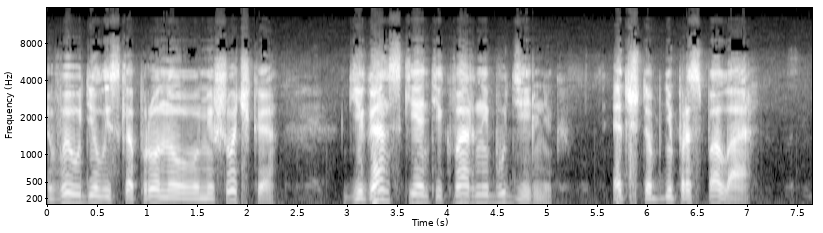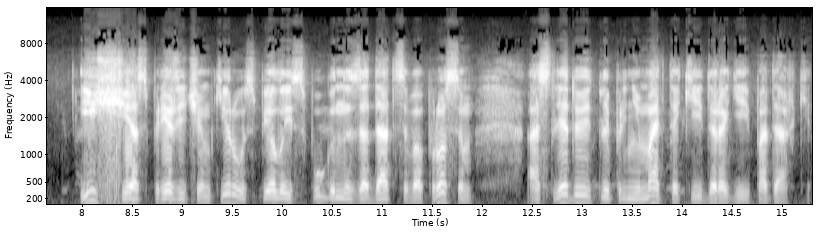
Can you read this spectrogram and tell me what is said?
выудил из капронового мешочка гигантский антикварный будильник. Это чтоб не проспала. И исчез, прежде чем Кира успела испуганно задаться вопросом, а следует ли принимать такие дорогие подарки.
